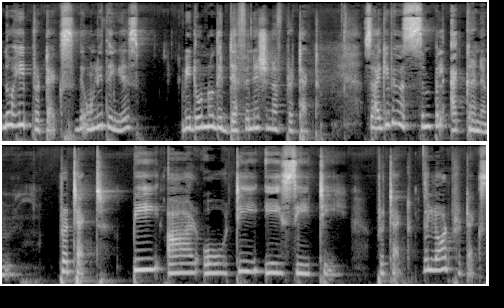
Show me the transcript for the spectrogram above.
No, he protects. The only thing is, we don't know the definition of protect. So I give you a simple acronym protect. P R O T E C T. Protect. The Lord protects.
